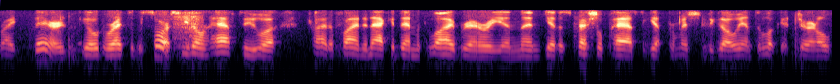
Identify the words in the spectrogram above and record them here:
right there, go right to the source. You don't have to uh, try to find an academic library and then get a special pass to get permission to go in to look at journals.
